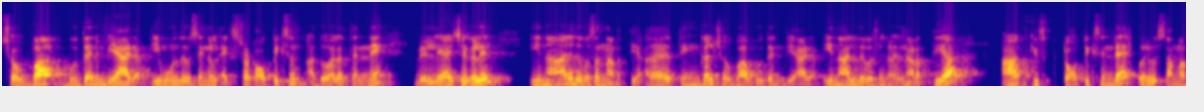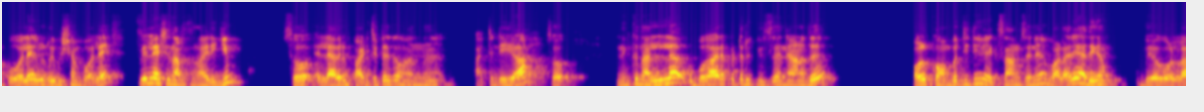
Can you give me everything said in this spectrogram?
ചൊവ്വ ബുധനും വ്യാഴം. ഈ മൂന്ന് ദിവസങ്ങൾ എക്സ്ട്രാ ടോപ്പിക്സും അതുപോലെ തന്നെ വെള്ളിയാഴ്ചകളിൽ ഈ നാല് ദിവസം നടത്തിയ അതായത് തിങ്കൾ ചൊവ്വ ബുധൻ വ്യാഴം. ഈ നാല് ദിവസങ്ങളിൽ നടത്തിയ ആ ക്വിസ് ടോപ്പിക്സിന്റെ ഒരു സമ പോലെ ഒരു റിവിഷൻ പോലെ വെള്ളിയാഴ്ച നടത്തുന്നതായിരിക്കും. സോ എല്ലാവരും പഠിച്ചിട്ടൊക്കെ വന്ന് അറ്റൻഡ് ചെയ്യുക. സോ നിങ്ങൾക്ക് നല്ല ഉപകാരപ്പെട്ട ഒരു ക്വിസ് തന്നെയാണത്. ഓൾ കോമ്പറ്റേറ്റീവ് എക്സാംസിന് വളരെയധികം ഉപയോഗമുള്ള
